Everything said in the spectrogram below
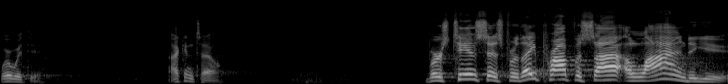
We're with you. I can tell. Verse 10 says, For they prophesy a lie unto you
